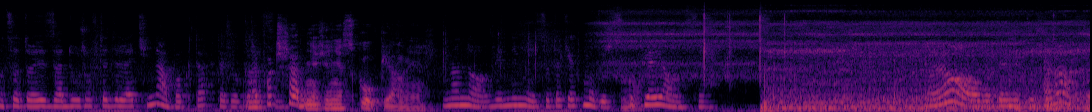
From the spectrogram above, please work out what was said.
No co, to jest za dużo, wtedy leci na bok, tak? Tego gazu. Niepotrzebnie się nie skupiam, wiesz. No, no, w jednym miejscu, tak jak mówisz, skupiający. No, bo ten jest tu szeroki.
